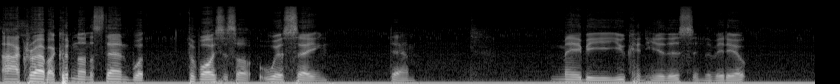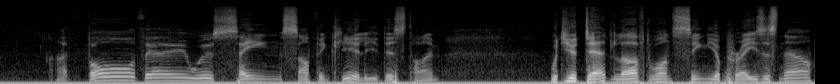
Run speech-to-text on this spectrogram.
Ah crap, I couldn't understand what the voices are, were saying. Damn. Maybe you can hear this in the video. I thought they were saying something clearly this time. Would your dead loved ones sing your praises now?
